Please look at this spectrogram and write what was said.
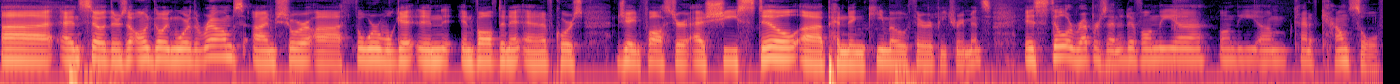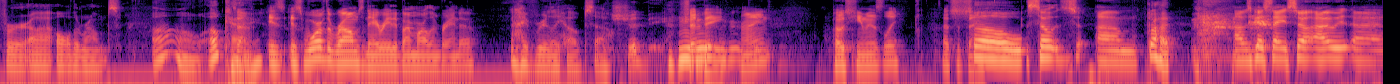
Uh, and so there's an ongoing War of the Realms. I'm sure uh, Thor will get in, involved in it, and of course Jane Foster, as she still uh, pending chemotherapy treatments, is still a representative on the uh, on the um, kind of council for uh, all the realms. Oh, okay. So, is is War of the Realms narrated by Marlon Brando? I really hope so. Should be. Should be right. Posthumously. That's the thing. So So, so um, go ahead. I was gonna say. So I would. Uh,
